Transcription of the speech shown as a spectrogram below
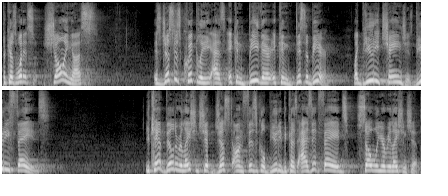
Because what it's showing us is just as quickly as it can be there, it can disappear. Like beauty changes, beauty fades. You can't build a relationship just on physical beauty because as it fades, so will your relationship.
